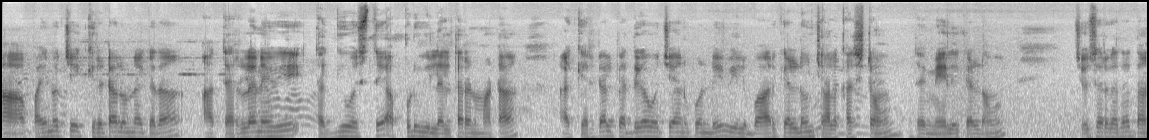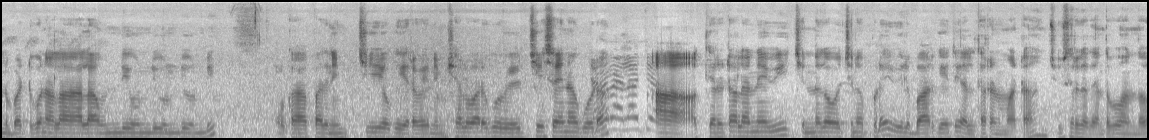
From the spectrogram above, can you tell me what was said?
ఆ పైన వచ్చే కిరటాలు ఉన్నాయి కదా ఆ తెరలు అనేవి తగ్గి వస్తే అప్పుడు వీళ్ళు వెళ్తారనమాట ఆ కిరటాలు పెద్దగా వచ్చాయనుకోండి వీళ్ళు బార్కి వెళ్ళడం చాలా కష్టం అదే మేలీకి వెళ్ళడం. చూసారు కదా దాన్ని పట్టుకొని అలా అలా ఉండి ఉండి ఉండి ఉండి ఒక పది నుంచి ఒక ఇరవై నిమిషాల వరకు వెయిట్ చేసి అయినా కూడా ఆ కెరటాలు అనేవి చిన్నగా వచ్చినప్పుడే వీళ్ళు బార్కి అయితే వెళ్తారనమాట చూసారు కదా ఎంత బాగుందో.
